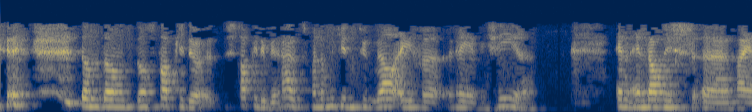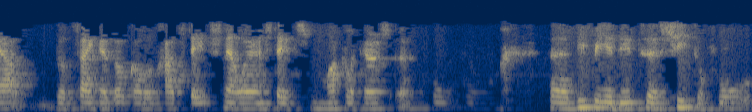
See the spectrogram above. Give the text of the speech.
dan, dan, dan stap, je er, stap je er weer uit. Maar dan moet je natuurlijk wel even realiseren. En, en dat is, uh, nou ja, dat zei ik net ook al, het gaat steeds sneller en steeds makkelijker. Uh, hoe, uh, dieper je dit ziet of hoe,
